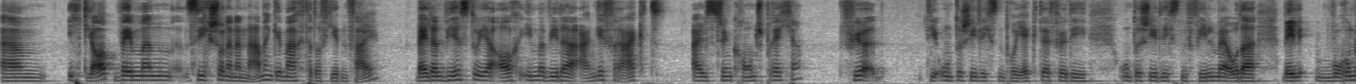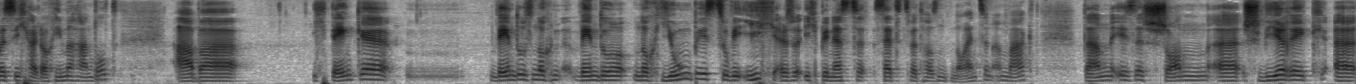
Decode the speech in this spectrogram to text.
Ähm, ich glaube, wenn man sich schon einen Namen gemacht hat, auf jeden Fall. Weil dann wirst du ja auch immer wieder angefragt als Synchronsprecher für die unterschiedlichsten Projekte, für die unterschiedlichsten Filme oder worum es sich halt auch immer handelt. Aber ich denke, wenn, noch, wenn du noch jung bist, so wie ich, also ich bin erst seit 2019 am Markt, dann ist es schon äh, schwierig, äh,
